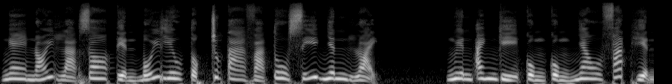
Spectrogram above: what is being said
nghe nói là do tiền bối yêu tục chúng ta và tu sĩ nhân loại. Nguyên Anh Kỳ cùng cùng nhau phát hiện.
